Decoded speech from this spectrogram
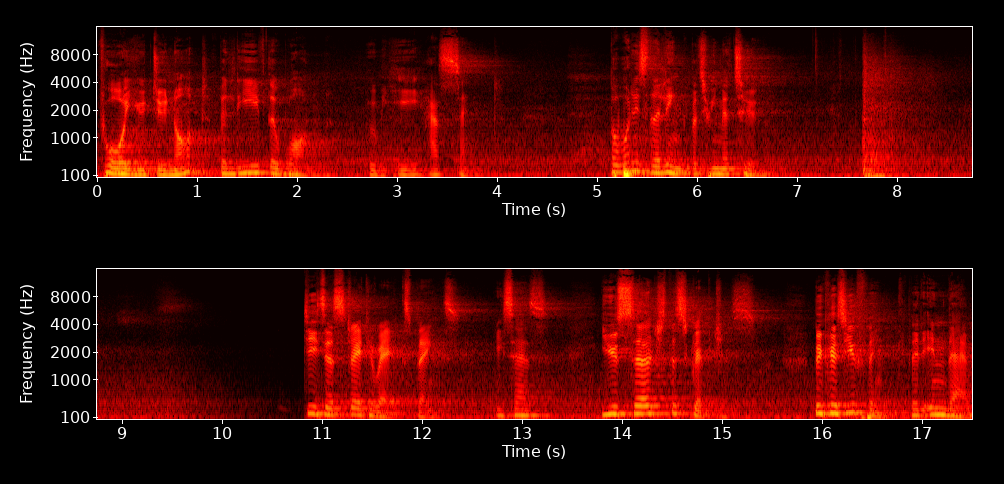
for you do not believe the one whom he has sent. But what is the link between the two? Jesus straight away explains. He says, You search the scriptures because you think that in them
